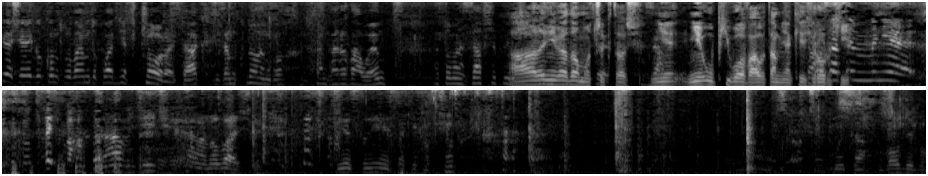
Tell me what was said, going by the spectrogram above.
Ja go kontrolowałem dokładnie wczoraj, tak? I zamknąłem go, hangarowałem. Natomiast zawsze Ale nie wiadomo, czy ktoś nie, nie upiłował tam jakieś Poza rurki. tym mnie tutaj ma. sprawdzić. A, no właśnie. Jest, to nie jest takie hopsiup. Łyka wody, bo...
